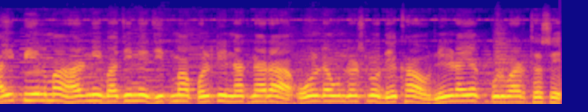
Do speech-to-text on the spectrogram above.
આઈપીએલમાં હારની બાજીને જીતમાં પલટી નાખનારા ઓલરાઉન્ડર્સનો દેખાવ નિર્ણાયક પુરવાર થશે.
